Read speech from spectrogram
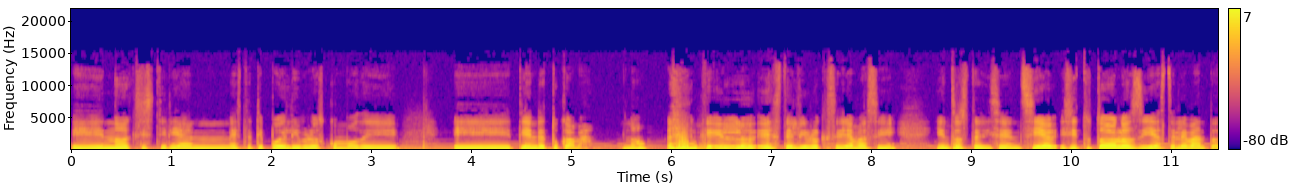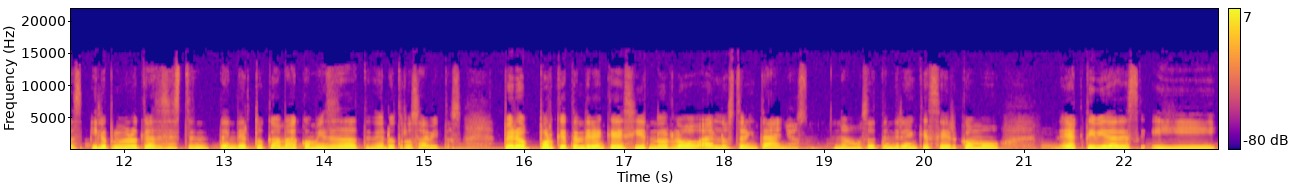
eh, no existirían este tipo de libros como de eh, tiende tu cama, ¿no? este libro que se llama así, y entonces te dicen, si, si tú todos los días te levantas y lo primero que haces es tender tu cama, comienzas a tener otros hábitos. Pero ¿por qué tendrían que decírnoslo a los 30 años? ¿No? O sea, tendrían que ser como actividades y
